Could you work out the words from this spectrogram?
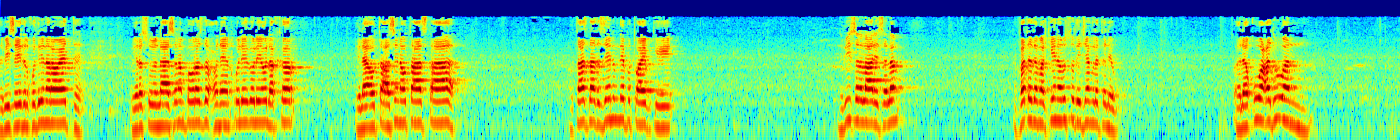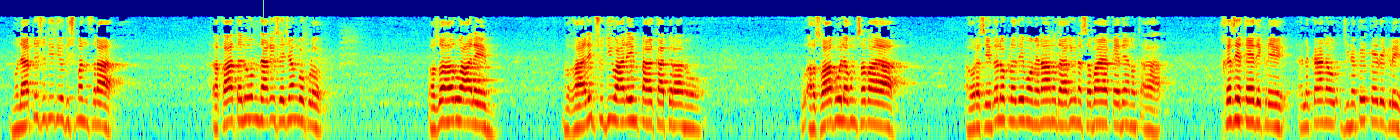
نبی سید الخدری نه روایت ده وی رسول الله صلی الله علیه وسلم په ورځ د حنین اولې ګولې او لخر الى اوتاس او تاس تا اوتاس دا د زینم نه په طائف کې نبی صلی الله علیه وسلم فتح د مکې نه رسو د جنگ لته لیو فلقوا عدوا ملاقات شو دي دي دشمن سره فقاتلوهم داغي سره جنگ وکړو وظهروا عليهم غالب شو دي عليهم په کافرانو واصحاب لهم سبايا او رسیدل کړه د مؤمنانو د اغیونه سبايا قیدانو ته خزه قید کړي الکان او جنکی قید کړي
